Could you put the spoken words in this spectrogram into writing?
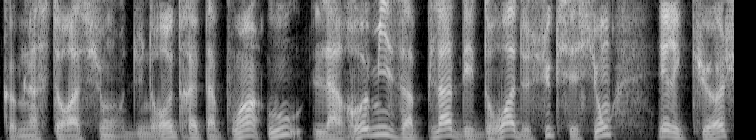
comme l'instauration d'une retraite à points ou la remise à plat des droits de succession. Éric Kioch,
